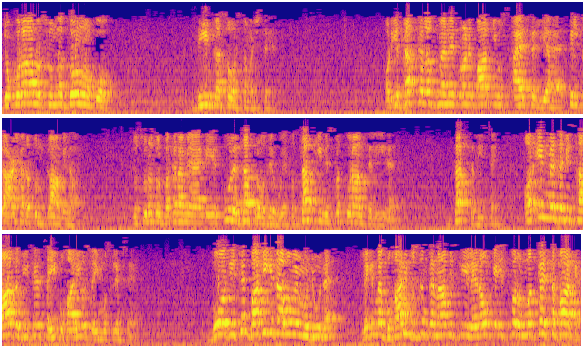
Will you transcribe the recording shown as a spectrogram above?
جو قرآن اور سنت دونوں کو دین کا سورس سمجھتے ہیں۔ اور یہ دس کا لفظ میں نے قرآن پاک کی اس آیت سے لیا ہے تل کا عشرت کا ملا جو سورت البقرہ میں آیا کہ یہ پورے دس روزے ہوئے، تو دس کی نسبت قرآن سے لی ہے۔ دس حدیثیں۔ اور ان میں سے بھی سات حدیثیں صحیح بخاری اور صحیح مسلم سے ہیں۔ وہ حدیثیں باقی کتابوں میں موجود ہیں، لیکن میں بخاری مسلم کا نام اس لیے لے رہا ہوں کہ اس پر امت کا اتفاق ہے۔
